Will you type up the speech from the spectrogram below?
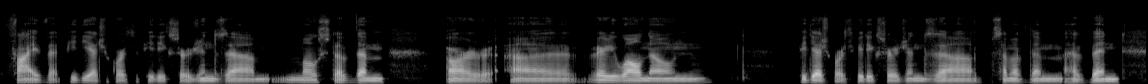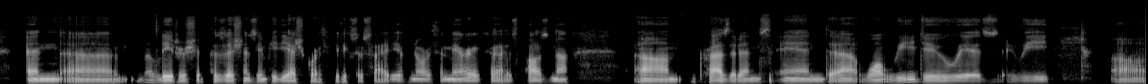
five pediatric orthopedic surgeons. Um, most of them are uh, very well known pediatric orthopedic surgeons. Uh, some of them have been in uh, leadership positions in Pediatric Orthopedic Society of North America as POSNA um, presidents. And uh, what we do is we uh,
